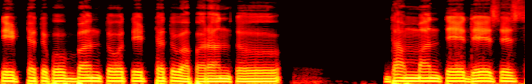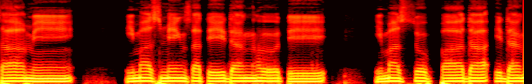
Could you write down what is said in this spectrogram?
තිට්ඨතු පුබ්බන්තෝ තිට්ඨතු අපරන්තෝ ධම්මන්තේ දේසෙස්සාමි ඉමස්මින් සති ඉදං හෝති. ඉමස්සුප්පාදා ඉදං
